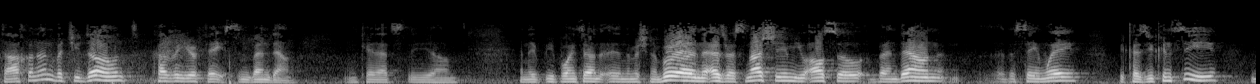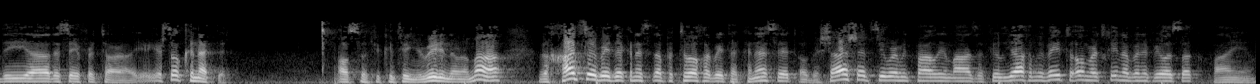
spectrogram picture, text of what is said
tachanun, but you don't cover your face and bend down. Okay, that's the. Um, and he points out in the Mishnah Berurah, in the Ezras Nashim, you also bend down the same way because you can see the uh, the Sefer Torah. You're still connected. Also, if you continue reading the Rama, v'chatzer beit haKnesset ha'patuach beit haKnesset, o b'shashat tzibur mitpalim az, afil yachim b'veit omer tchina.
